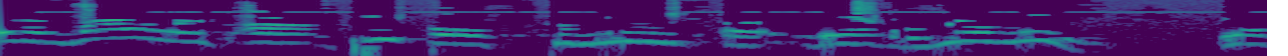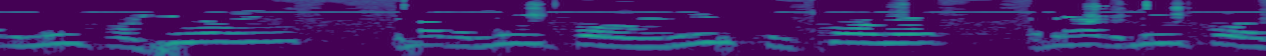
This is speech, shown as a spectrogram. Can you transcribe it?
And admirers are people who need, uh, they have a real need. They have a need for healing. They have a need for release from torment and they have a need for a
